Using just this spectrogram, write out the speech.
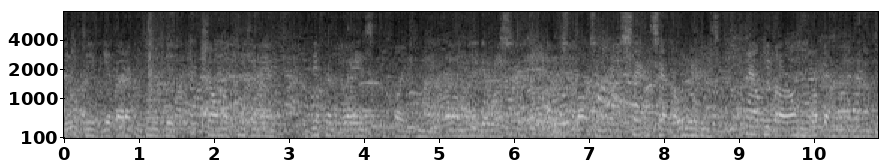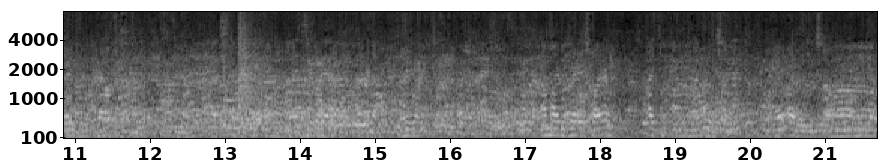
I continue to get better, continue to show my countrymen different ways to fight. You know, need there was, there was boxing, there was certain set of movements. Now people are opening up their mind and I'm very, very proud of that. A. Am I the greatest fighter? I think I think so. I, I. I'm.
